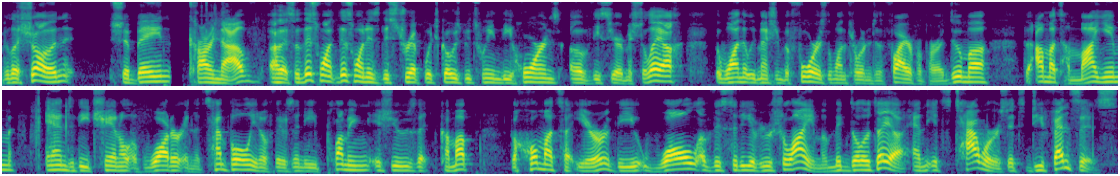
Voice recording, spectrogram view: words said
Vilashon Karnav. Okay, so this one, this one is the strip which goes between the horns of the Sir Mishtaleach. The one that we mentioned before is the one thrown into the fire for Paraduma. The Amat Hamayim and the channel of water in the temple. You know, if there's any plumbing issues that come up. The Chomat the wall of the city of Yerushalayim, Migdalotea, and its towers, its defenses.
